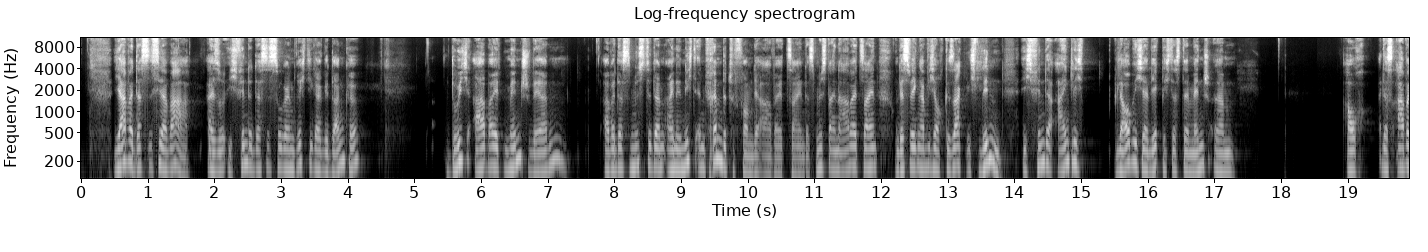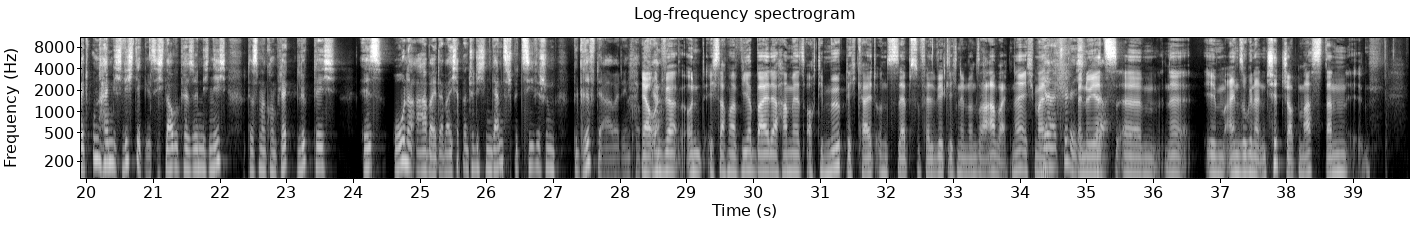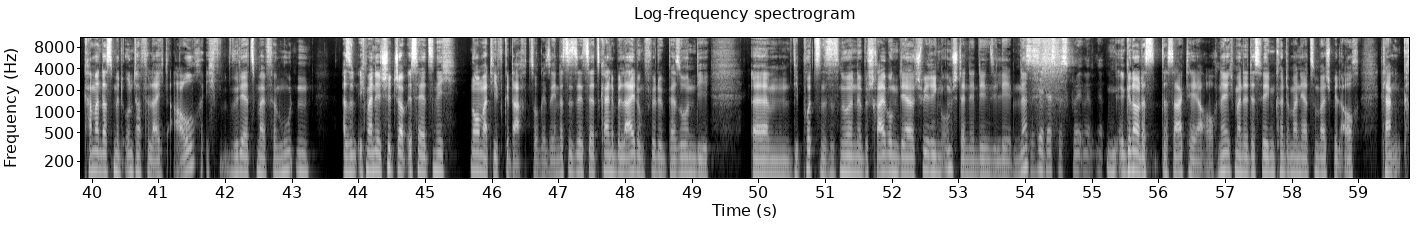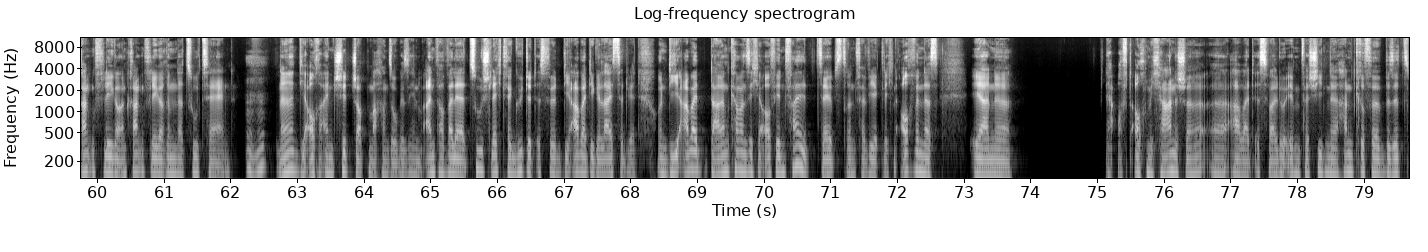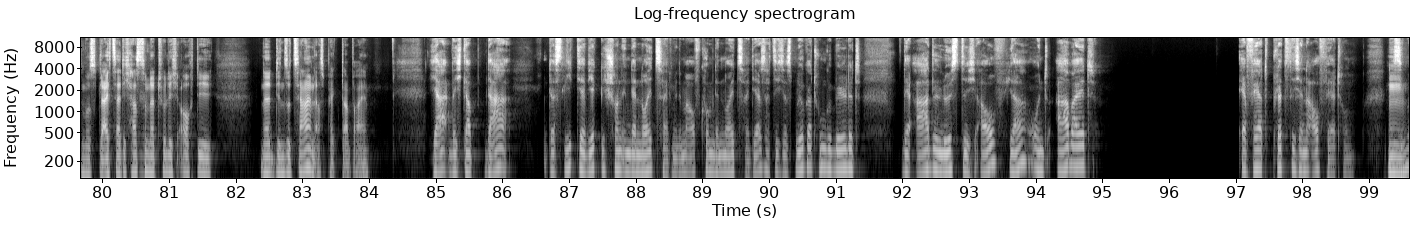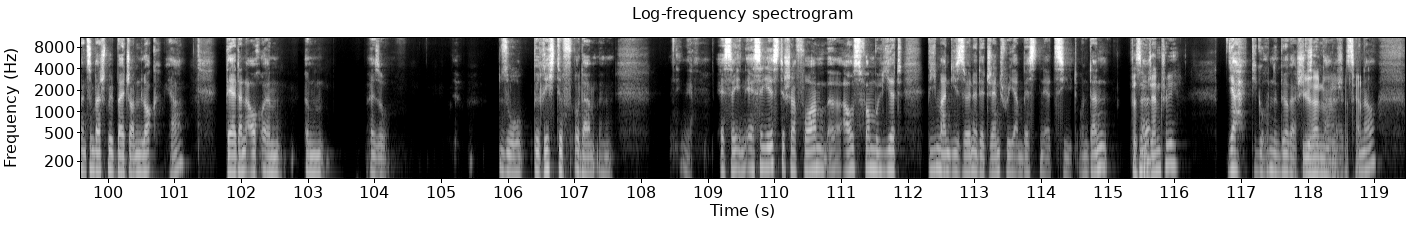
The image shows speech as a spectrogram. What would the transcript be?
Ja, aber das ist ja wahr. Also ich finde, das ist sogar ein richtiger Gedanke. Durch Arbeit Mensch werden, aber das müsste dann eine nicht entfremdete Form der Arbeit sein. Das müsste eine Arbeit sein. Und deswegen habe ich auch gesagt, ich bin, ich finde eigentlich, glaube ich ja wirklich, dass der Mensch ähm, auch dass Arbeit unheimlich wichtig ist. Ich glaube persönlich nicht, dass man komplett glücklich ist ohne Arbeit. Aber ich habe natürlich einen ganz spezifischen Begriff der Arbeit im Kopf. Ja, ja, und wir, und ich sag mal, wir beide haben jetzt auch die Möglichkeit, uns selbst zu verwirklichen in unserer Arbeit. Ne? Ich meine, ja, wenn du jetzt ja. ähm, ne, eben einen sogenannten Shit-Job machst, dann kann man das mitunter vielleicht auch. Ich würde jetzt mal vermuten, also ich meine, Shit-Job ist ja jetzt nicht normativ gedacht, so gesehen. Das ist jetzt, keine Beleidigung für die Personen, die ähm, die putzen. Es ist nur eine Beschreibung der schwierigen Umstände, in denen sie leben. Ne? Das ist ja das, was ja. genau das, das sagt er ja auch. Ne? Ich meine, deswegen könnte man ja zum Beispiel auch Krankenpfleger und Krankenpflegerinnen dazu zählen, mhm. ne? die auch einen Shitjob machen, so gesehen, einfach weil er zu schlecht vergütet ist für die Arbeit, die geleistet wird. Und die Arbeit, darin kann man sich ja auf jeden Fall selbst drin verwirklichen, auch wenn das eher eine ja oft auch mechanische äh, Arbeit ist, weil du eben verschiedene Handgriffe besitzen musst. Gleichzeitig hast du natürlich auch die, ne, den sozialen Aspekt dabei. Ja, aber ich glaube, da, das liegt ja wirklich schon in der Neuzeit, mit dem Aufkommen der Neuzeit. Ja, es hat sich das Bürgertum gebildet, der Adel löst sich auf, ja, und Arbeit erfährt plötzlich eine Aufwertung. Das mhm. sieht man zum Beispiel bei John Locke, ja, der dann auch, ähm, ähm, also so Berichte oder ähm, Essay, in essayistischer Form äh, ausformuliert, wie man die Söhne der Gentry am besten erzieht. Und dann. Was sind ne? Gentry? Ja, die gehobenen Bürgerschichten. Die gehören damals, ja. Genau.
